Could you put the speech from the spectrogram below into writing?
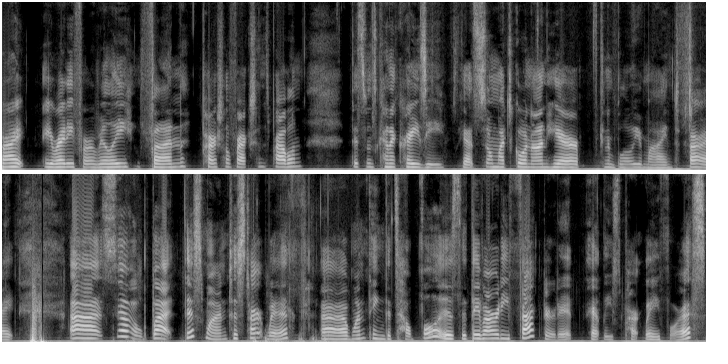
All right, you ready for a really fun partial fractions problem? This one's kind of crazy. We got so much going on here. It's going to blow your mind. All right. Uh, so, but this one, to start with, uh, one thing that's helpful is that they've already factored it at least partway for us.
